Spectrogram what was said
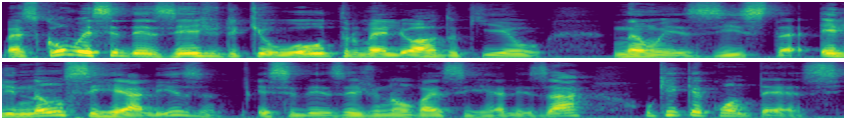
mas como esse desejo de que o outro melhor do que eu não exista, ele não se realiza, esse desejo não vai se realizar, o que, que acontece?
